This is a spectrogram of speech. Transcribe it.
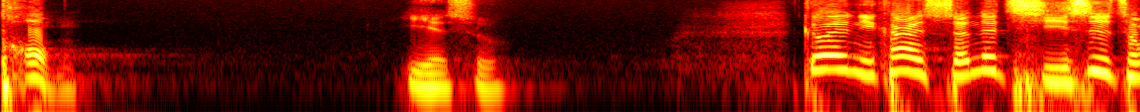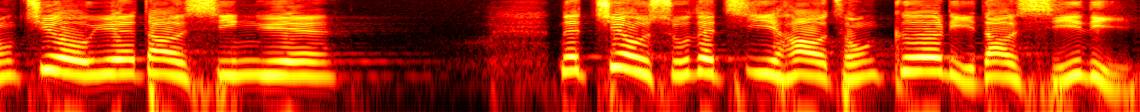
痛？耶稣。各位，你看神的启示从旧约到新约。那救赎的记号，从割礼到洗礼，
